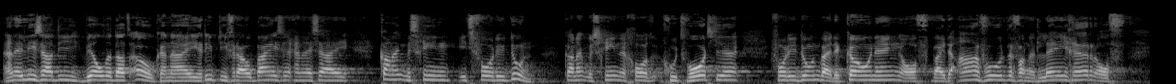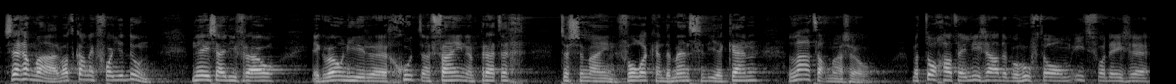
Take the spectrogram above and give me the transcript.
En Elisa die wilde dat ook. En hij riep die vrouw bij zich en hij zei, kan ik misschien iets voor u doen? Kan ik misschien een goed woordje voor u doen bij de koning of bij de aanvoerder van het leger? Of zeg het maar, wat kan ik voor je doen? Nee, zei die vrouw, ik woon hier eh, goed en fijn en prettig tussen mijn volk en de mensen die ik ken. Laat dat maar zo. Maar toch had Elisa de behoefte om iets voor deze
